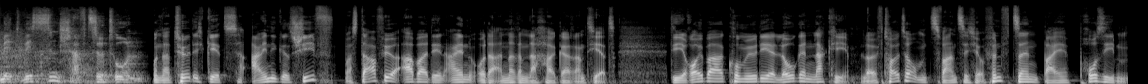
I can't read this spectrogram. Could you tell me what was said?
mit Wissenschaft zu tun. Und natürlich geht einiges schief, was dafür aber den einen oder anderen Lacher garantiert. Die Räuberkomödie Logan Lucky läuft heute um 20.15 Uhr bei Pro7.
